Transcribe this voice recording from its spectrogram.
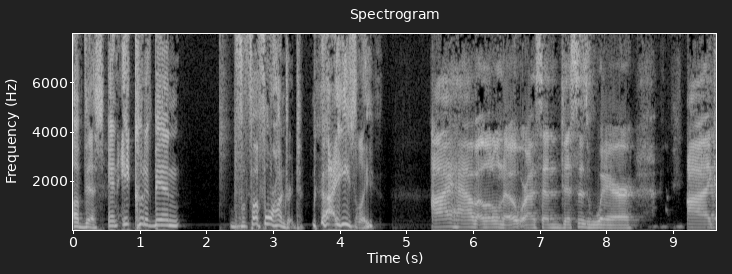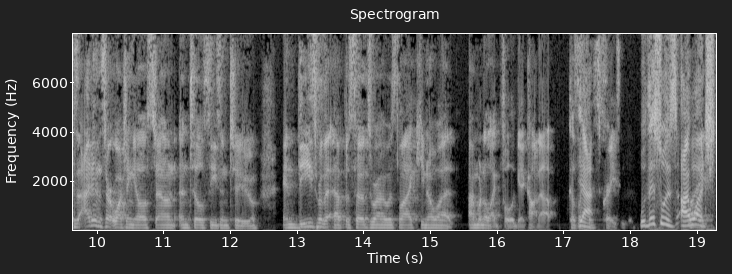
of this and it could have been f- f- 400 easily. I have a little note where I said this is where I because I didn't start watching Yellowstone until season two, and these were the episodes where I was like, you know what, I'm gonna like fully get caught up because like Yeah. it's crazy. Well, this was I watched.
